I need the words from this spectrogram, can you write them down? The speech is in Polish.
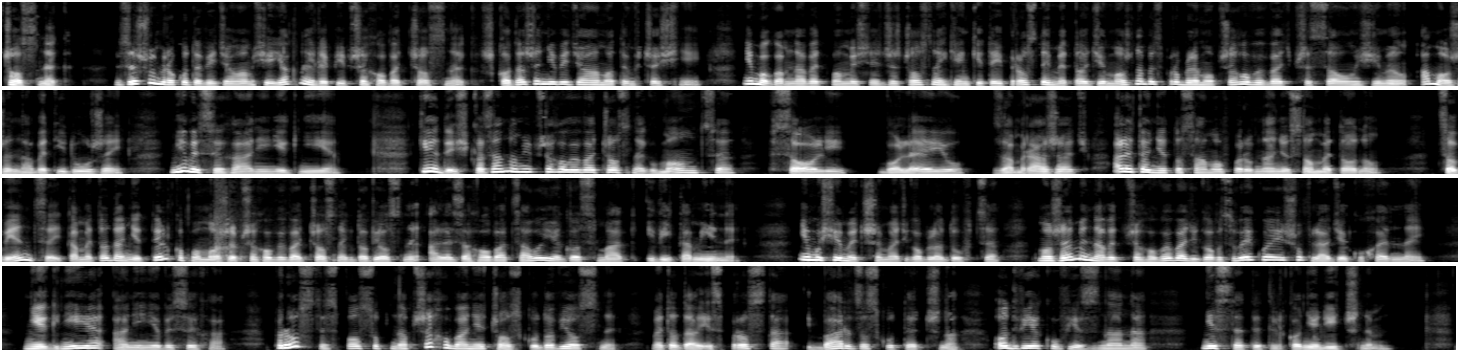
Czosnek. W zeszłym roku dowiedziałam się, jak najlepiej przechować czosnek. Szkoda, że nie wiedziałam o tym wcześniej. Nie mogłam nawet pomyśleć, że czosnek dzięki tej prostej metodzie można bez problemu przechowywać przez całą zimę, a może nawet i dłużej. Nie wysycha ani nie gnije. Kiedyś kazano mi przechowywać czosnek w mące, w soli, w oleju, zamrażać, ale to nie to samo w porównaniu z tą metodą. Co więcej, ta metoda nie tylko pomoże przechowywać czosnek do wiosny, ale zachowa cały jego smak i witaminy. Nie musimy trzymać go w lodówce, możemy nawet przechowywać go w zwykłej szufladzie kuchennej. Nie gnije ani nie wysycha. Prosty sposób na przechowanie czosnku do wiosny. Metoda jest prosta i bardzo skuteczna. Od wieków jest znana, niestety tylko nielicznym.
